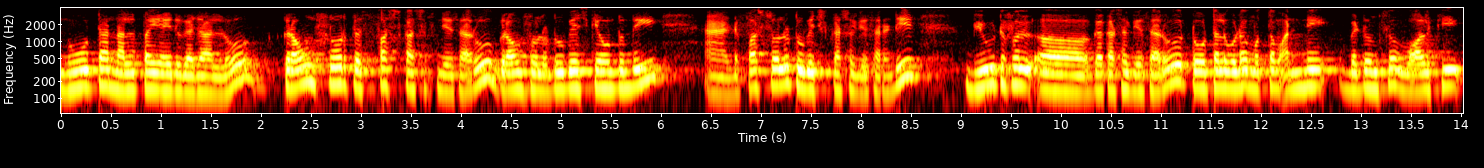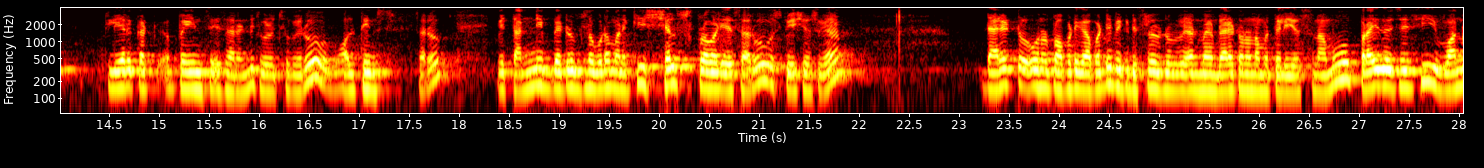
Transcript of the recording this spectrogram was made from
నూట నలభై ఐదు గజాల్లో ground floor plus first construction చేశారు. గ్రౌండ్ ఫ్లోర్లో టూ బిహెచ్కే ఉంటుంది. అండ్ ఫస్ట్ ఫ్లోర్లో టూ బిహెచ్కే కన్స్ట్రక్ట్ చేశారండి. బ్యూటిఫుల్గా uh, కన్స్ట్రక్ట్ చేశారు. టోటల్ కూడా మొత్తం అన్ని బెడ్రూమ్స్ వాల్కి క్లియర్ కట్ పెయింట్స్ వేశారండి. చూడొచ్చు మీరు. వాల్ థీమ్స్ చేశారు. విత్ అన్ని బెడ్రూమ్స్లో కూడా మనకి షెల్ఫ్స్ ప్రొవైడ్ చేశారు స్పేషియస్గా డైరెక్ట్ ఓనర్ ప్రాపర్టీ కాబట్టి మీకు డిస్ప్లే మేము డైరెక్ట్ ఓనర్ నెంబర్ తెలియజేస్తున్నాము. ప్రైస్ వచ్చేసి వన్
